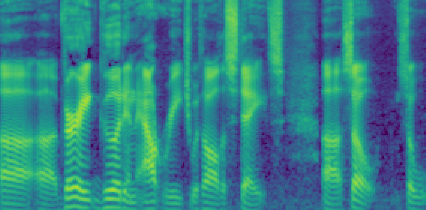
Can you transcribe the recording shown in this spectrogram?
uh, uh, very good in outreach with all the states. Uh, so, so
